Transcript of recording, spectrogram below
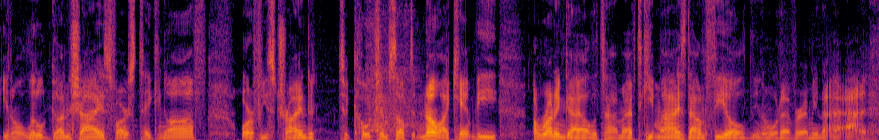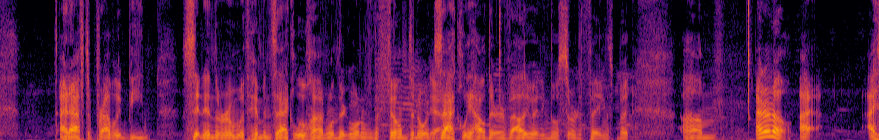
you know, a little gun shy as far as taking off, or if he's trying to, to coach himself to, no, I can't be a running guy all the time. I have to keep my eyes downfield, you know, whatever. I mean, I, I, I'd have to probably be sitting in the room with him and Zach Lujan when they're going over the film to know exactly how they're evaluating those sort of things. But um, I don't know. I, I,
